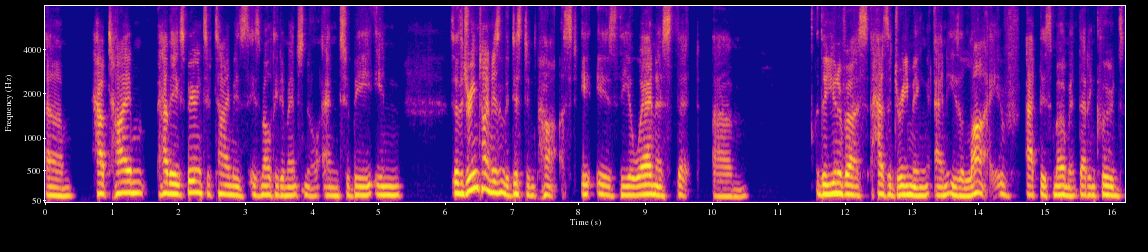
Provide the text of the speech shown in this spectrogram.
um, how time how the experience of time is is multidimensional and to be in so the dream time isn't the distant past it is the awareness that um, the universe has a dreaming and is alive at this moment that includes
